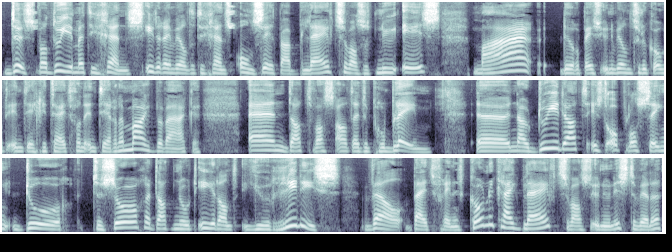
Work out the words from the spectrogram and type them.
Dus wat doe je met die grens? Iedereen wil dat die grens onzichtbaar blijft zoals het nu is. Maar de Europese Unie wil natuurlijk ook de integriteit van de interne markt bewaken. En dat was altijd een probleem. Uh, nou, doe je dat, is de oplossing door te zorgen dat Noord-Ierland juridisch wel bij het Verenigd Koninkrijk blijft, zoals de unionisten willen.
